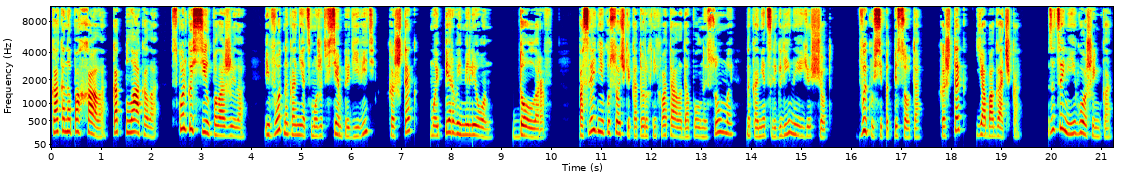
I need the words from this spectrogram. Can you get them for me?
Как она пахала, как плакала, сколько сил положила. И вот, наконец, может всем предъявить хэштег «Мой первый миллион» долларов. Последние кусочки, которых не хватало до полной суммы, наконец легли на ее счет. Выкуси подписота. Хэштег «Я богачка». Зацени, Гошенька.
